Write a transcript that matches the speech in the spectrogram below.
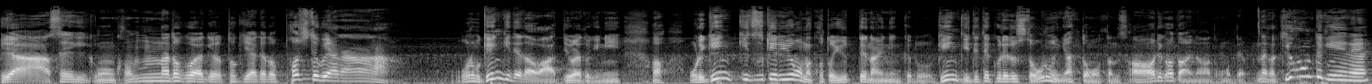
いやー、正義君、こんなとこやけど、時やけど、ポジティブやな俺も元気出たわって言われた時に、あ、俺元気づけるようなこと言ってないねんけど、元気出てくれる人おるんやと思ったんです。あ、あありがたいなと思って。なんか基本的にね、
